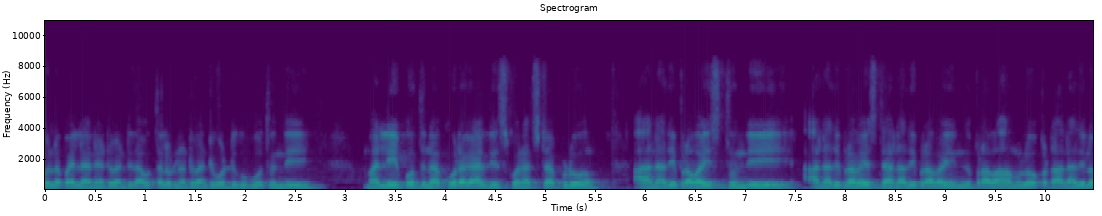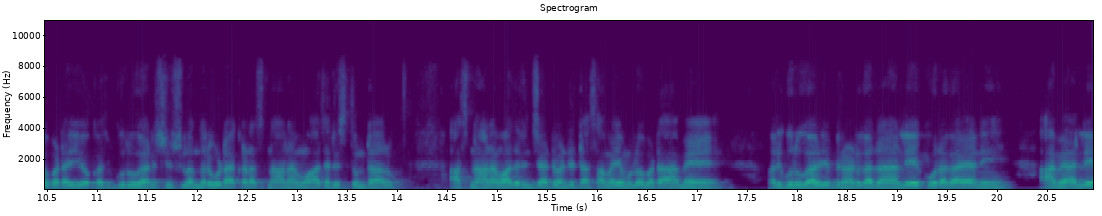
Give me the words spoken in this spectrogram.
గొల్లపల్లి అనేటువంటిది అవతల ఉన్నటువంటి ఒడ్డుకు పోతుంది. మళ్ళీ పొద్దున కూరగాయలు తీసుకొని వచ్చేటప్పుడు ఆ నది ప్రవహిస్తుంది. ఆ నది ప్రవహిస్తే ఆ నది ప్రవహి ప్రవాహం లోపల ఆ నది లోపల ఈ యొక్క గురువుగారి శిష్యులందరూ కూడా అక్కడ స్నానం ఆచరిస్తుంటారు. ఆ స్నానం ఆచరించేటువంటి సమయం లోపల ఆమె మరి గురువుగారు చెప్పినాడు కదా లే కూరగాయ అని. ఆమె ఆ లే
